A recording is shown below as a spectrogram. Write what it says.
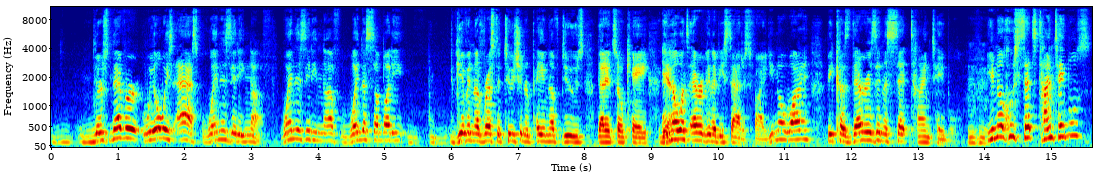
There's never, we always ask, when is it enough? When is it enough? When does somebody give enough restitution or pay enough dues that it's okay? And Yeah. no one's ever going to be satisfied. You know why? Because there isn't a set timetable. Mm-hmm. You know who sets timetables?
